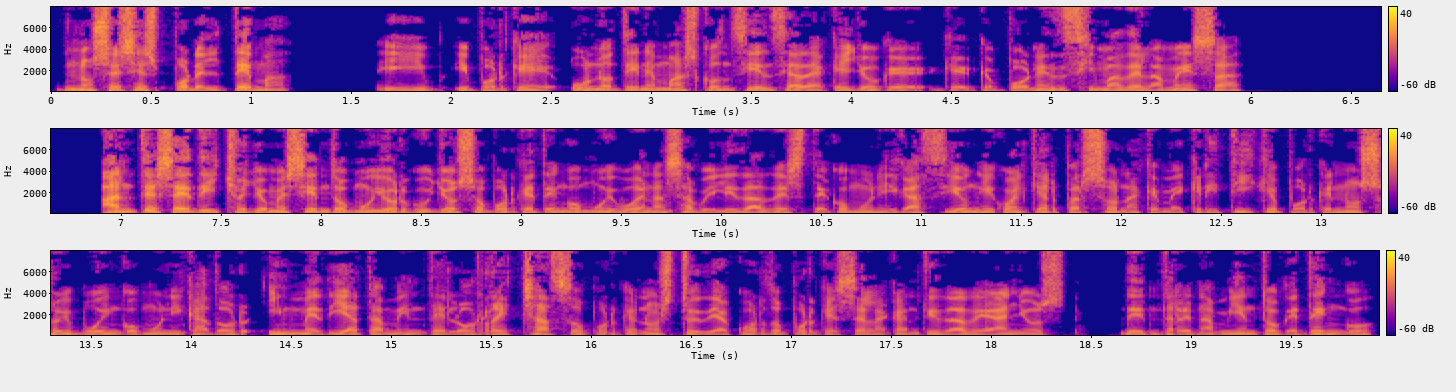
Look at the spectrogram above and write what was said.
no sé si es por el tema y, porque uno tiene más conciencia de aquello que pone encima de la mesa, antes he dicho, yo me siento muy orgulloso porque tengo muy buenas habilidades de comunicación y cualquier persona que me critique porque no soy buen comunicador, inmediatamente lo rechazo porque no estoy de acuerdo porque sé la cantidad de años de entrenamiento que tengo.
